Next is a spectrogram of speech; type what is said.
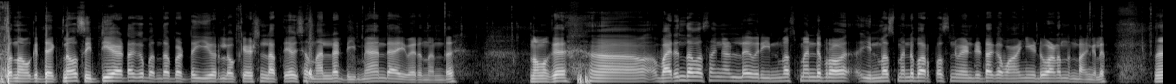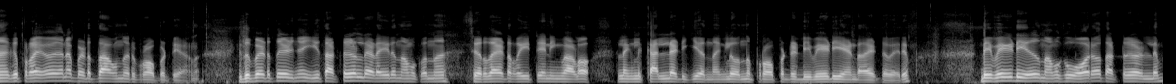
ഇപ്പം നമുക്ക് ടെക്നോ സിറ്റിയായിട്ടൊക്കെ ബന്ധപ്പെട്ട് ഈ ഒരു ലൊക്കേഷനിൽ അത്യാവശ്യം നല്ല ഡിമാൻഡായി വരുന്നുണ്ട്. നമുക്ക് വരും ദിവസങ്ങളിൽ ഒരു ഇൻവെസ്റ്റ്മെന്റ് പ്രോ ഇൻവെസ്റ്റ്മെന്റ് പർപ്പസിന് വേണ്ടിയിട്ടൊക്കെ വാങ്ങിയിടുവാണെന്നുണ്ടെങ്കിൽ നിങ്ങൾക്ക് പ്രയോജനപ്പെടുത്താവുന്ന ഒരു പ്രോപ്പർട്ടിയാണ് ഇതിപ്പോൾ എടുത്തു കഴിഞ്ഞാൽ ഈ തട്ടുകളുടെ ഇടയിൽ നമുക്കൊന്ന് ചെറുതായിട്ട് റീറ്റെയിനിങ് വാളോ അല്ലെങ്കിൽ കല്ലടിക്കുകയോ എന്തെങ്കിലും ഒന്ന് പ്രോപ്പർട്ടി ഡിവൈഡ് ചെയ്യേണ്ടതായിട്ട് വരും. ഡിവൈഡ് ചെയ്ത് നമുക്ക് ഓരോ തട്ടുകളിലും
